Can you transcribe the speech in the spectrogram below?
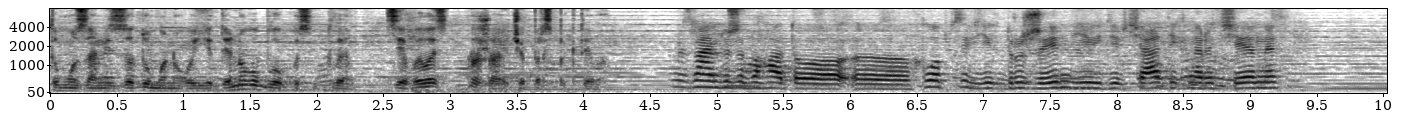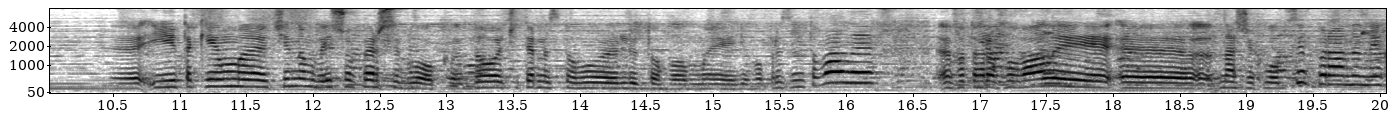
Тому замість задуманого єдиного блоку світлин з'явилась вражаюча перспектива. Ми знаємо дуже багато е, хлопців, їх дружин, їх дівчат, їх наречених. Е, І таким е, чином вийшов перший блок. До 14 лютого ми його презентували, е, фотографували е, наших хлопців поранених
